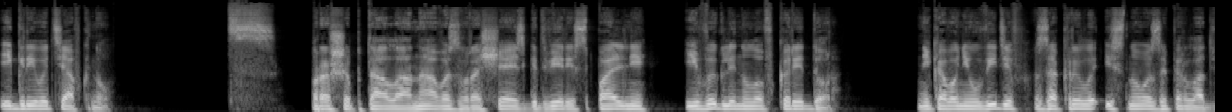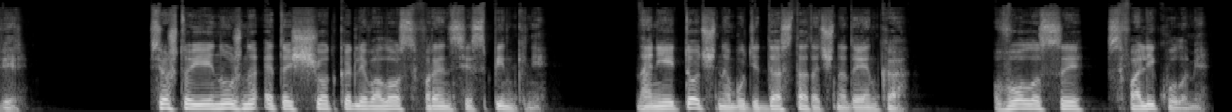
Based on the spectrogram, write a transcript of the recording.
игриво тявкнул. «Тсс», — прошептала она, возвращаясь к двери спальни, и выглянула в коридор. Никого не увидев, закрыла и снова заперла дверь. Все, что ей нужно, это щетка для волос Фрэнсис Пинкни. На ней точно будет достаточно ДНК волосы с фолликулами.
